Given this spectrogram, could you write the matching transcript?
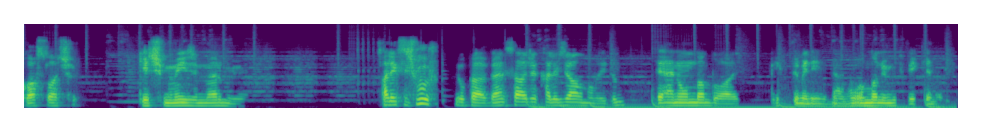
Yok asla ç- geçmeme izin vermiyor. Alexic vur. Yok abi ben sadece kaleci almalıydım. Yani ondan dua. Beklemeliyim yani. Ondan ümit beklemeliyim.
